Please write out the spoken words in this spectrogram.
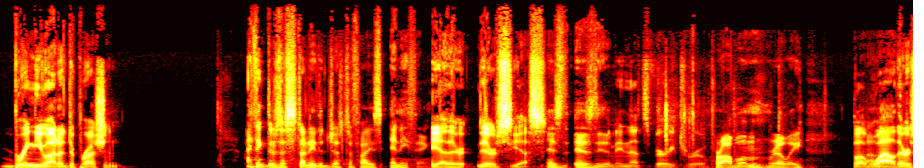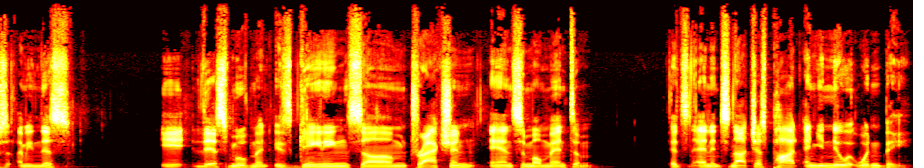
bring you out of depression. I think there's a study that justifies anything. Yeah, there, there's yes. Is is the I mean that's very true. problem really? But uh, wow, there's I mean this it, this movement is gaining some traction and some momentum. It's and it's not just pot, and you knew it wouldn't be.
